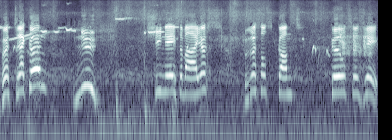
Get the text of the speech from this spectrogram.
Vertrekken! Nu! Chinese waaiers, Brussels kant, Keulse zee.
